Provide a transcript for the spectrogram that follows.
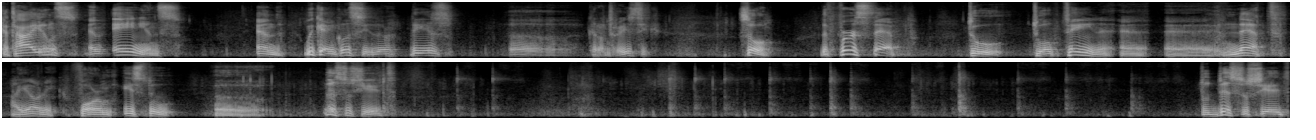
cations and anions. And we can consider these uh, characteristic. So the first step to, to obtain a, a net ionic form is to uh, dissociate to dissociate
